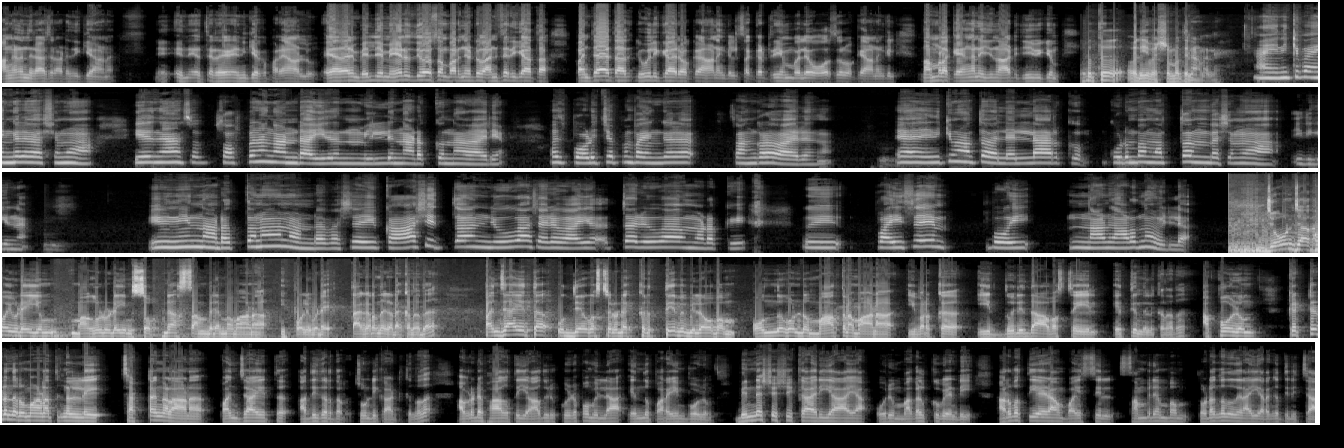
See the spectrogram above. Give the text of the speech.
അങ്ങനെ നിരാശരായിട്ട് നിൽക്കുകയാണ്. എത്ര എനിക്കൊക്കെ പറയാനുള്ളൂ. ഏതായാലും വലിയ മേലുദ്യോഗസ്ഥൻ പറഞ്ഞിട്ടും അനുസരിക്കാത്ത പഞ്ചായത്ത് ജോലിക്കാരൊക്കെ ആണെങ്കിൽ സെക്രട്ടറിയും പോലെ ഓഫീസറും ഒക്കെ ആണെങ്കിൽ നമ്മളൊക്കെ എങ്ങനെ ഈ നാട്ടിൽ ജീവിക്കും? വലിയ വിഷമത്തിലാണല്ലേ? ആ എനിക്ക് ഭയങ്കര വിഷമമാണ് ഇത് ഞാൻ സ്വപ്നം കണ്ട ഇത് മില്ല് നടക്കുന്ന കാര്യം. അത് പൊളിച്ചപ്പം ഭയങ്കര സങ്കടമായിരുന്നു. എനിക്ക് മാത്രമല്ല എല്ലാവർക്കും. കുടുംബം മൊത്തം വിഷമമാണ് ഇരിക്കുന്നത് ഇനി നടത്തണമെന്നുണ്ട് പക്ഷെ ഈ കാശ് ഇത്ര രൂപ ചെലവായി എത്ര രൂപ മുടക്കി ഈ പൈസയും പോയി നടന്നുമില്ല. ജോൺ ചാക്കോയുടെയും മകളുടെയും സ്വപ്ന സംരംഭമാണ് ഇപ്പോൾ ഇവിടെ തകർന്നു കിടക്കുന്നത്. പഞ്ചായത്ത് ഉദ്യോഗസ്ഥരുടെ കൃത്യ വിലോപം ഒന്നുകൊണ്ട് മാത്രമാണ് ഇവർക്ക് ഈ ദുരിതാവസ്ഥയിൽ എത്തി നിൽക്കുന്നത്. അപ്പോഴും കെട്ടിട നിർമ്മാണങ്ങളിലെ ചട്ടങ്ങളാണ് പഞ്ചായത്ത് അധികൃതർ ചൂണ്ടിക്കാട്ടിക്കുന്നത്. അവരുടെ ഭാഗത്ത് യാതൊരു കുഴപ്പമില്ല എന്ന് പറയുമ്പോഴും ഭിന്നശേഷിക്കാരിയായ ഒരു മകൾക്കു വേണ്ടി അറുപത്തിയേഴാം വയസ്സിൽ സംരംഭം തുടങ്ങുന്നതിനായി ഇറങ്ങിത്തിരിച്ച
